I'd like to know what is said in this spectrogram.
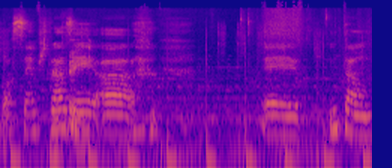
Gosto sempre de trazer Perfeito. a. É, então,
